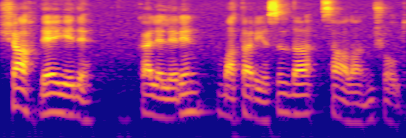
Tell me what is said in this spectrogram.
Şah D7. Kalelerin bataryası da sağlanmış oldu.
